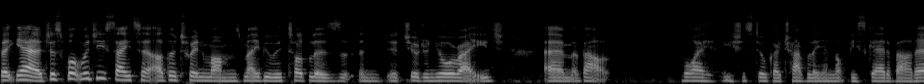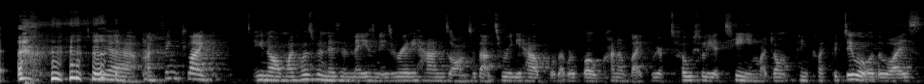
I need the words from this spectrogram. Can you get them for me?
but yeah, just what would you say to other twin mums, maybe with toddlers and uh, children your age, um, about why you should still go traveling and not be scared about it? yeah, I think like you know, my husband is amazing. He's really hands on. So that's really helpful that we're both kind of like, we're totally a team. I don't think I could do it otherwise.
